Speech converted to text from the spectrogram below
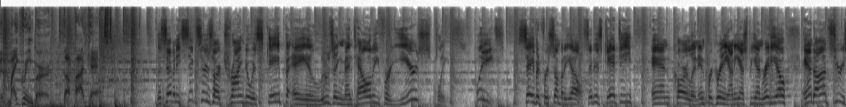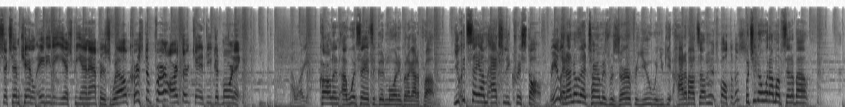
With Mike Greenberg, the podcast. The 76ers are trying to escape a losing mentality for years. Please, please save it for somebody else. It is Canty and Carlin in for Greeny on ESPN Radio and on Sirius XM Channel 80, the ESPN app as well. Christopher Arthur Canty, good morning. How are you? Carlin, I would say it's a good morning, but I got a problem. You could say I'm actually Christoph. Really? And I know that term is reserved for you when you get hot about something. It's both of us. But you know what I'm upset about?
